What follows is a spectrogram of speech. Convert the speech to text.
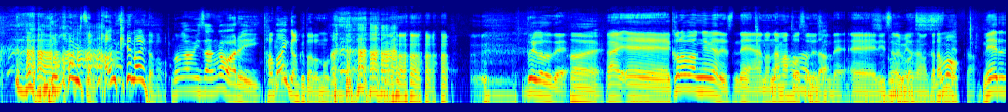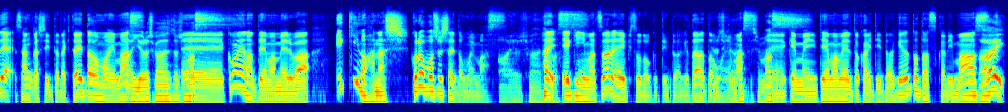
野上さん関係ないだろ。野上さんが悪い多大学だろ、野上さん。ということで。はいはい、えー、この番組はですね、あの、生放送ですのでえー、リスナーの皆様からもメールで参加していただきたいと思います。はいよろしくお願いいたしますえー、今夜のテーマメールは、駅の話。これを募集したいと思います。あよろしくお願いします。はい駅にまつわるエピソードを送っていただけたらと思います。えー、件名にテーマメールと書いていただけると助かります。はい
